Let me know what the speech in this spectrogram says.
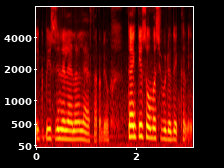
ਇੱਕ ਪੀਸ ਜਿਹਨੇ ਲੈਣਾ ਲੈ ਸਕਦੇ ਹੋ। Thank you so much video ਦੇਖਣ ਲਈ।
